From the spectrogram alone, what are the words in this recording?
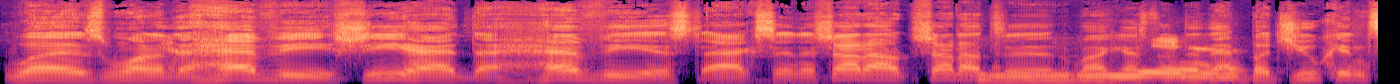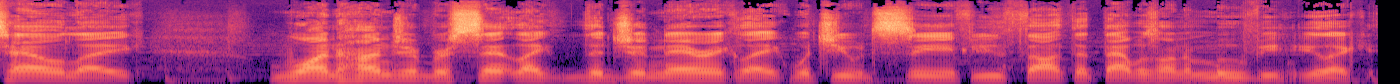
was one of the heavy she had the heaviest accent. And shout out shout out to my guest that did that. But you can tell like 100% like the generic like what you would see if you thought that that was on a movie you're like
